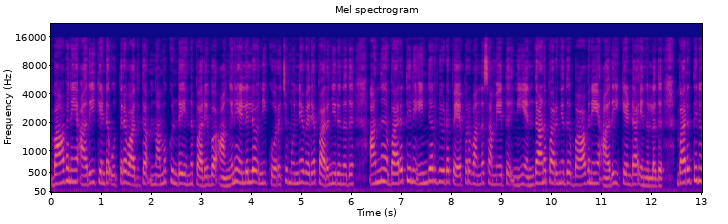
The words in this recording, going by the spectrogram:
ഭാവനയെ അറിയിക്കേണ്ട ഉത്തരവാദിത്തം നമുക്കുണ്ട് എന്ന് പറയുമ്പോൾ അങ്ങനെയല്ലല്ലോ നീ കുറച്ച് മുന്നേ വരെ പറഞ്ഞിരുന്നത്. അന്ന് ഭരത്തിന് ഇന്റർവ്യൂയുടെ പേപ്പർ വന്ന സമയത്ത് നീ എന്താണ് പറഞ്ഞത്? ഭാവനയെ അറിയിക്കേണ്ട എന്നുള്ളത്. ഭരത്തിന്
